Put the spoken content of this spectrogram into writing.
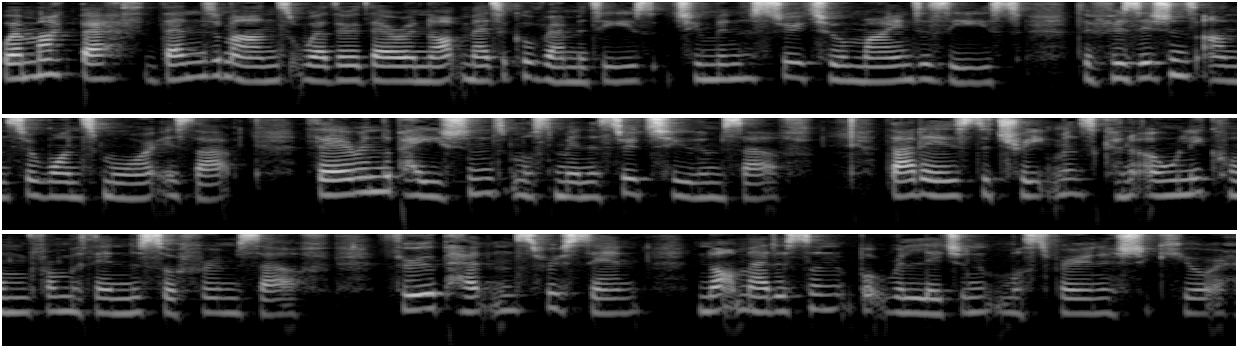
When Macbeth then demands whether there are not medical remedies to minister to a mind diseased, the physician's answer once more is that therein the patient must minister to himself. That is, the treatment can only come from within the sufferer himself, through repentance for sin, not medicine, but religion must furnish a cure.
